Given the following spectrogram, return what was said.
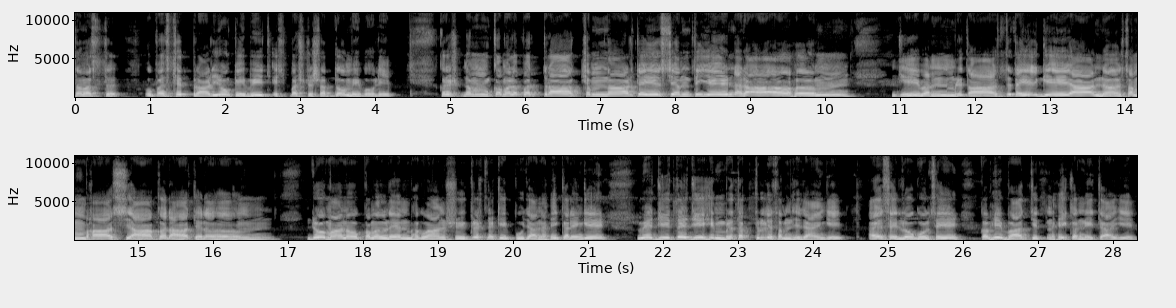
समस्त उपस्थित प्राणियों के बीच स्पष्ट शब्दों में बोले कृष्णम कमलपत्राक्षम नार्चय्यंति ये नराह जीवन ज्ञेया न संभाष्या कदाचन जो मानव कमल नयन भगवान श्री कृष्ण की पूजा नहीं करेंगे, वे जीते जी ही मृतक तुल्य समझे जाएँगे। ऐसे लोगों से कभी बातचीत नहीं करनी चाहिए।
